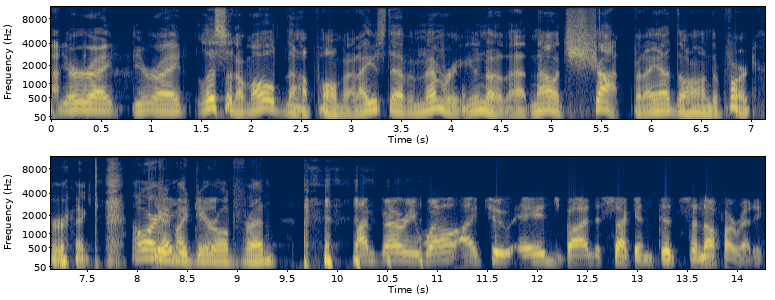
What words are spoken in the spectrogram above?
You're right. You're right. Listen, I'm old now, Paul. Man, I used to have a memory. You know that. Now it's shot, but I had the Honda part correct. How are Yeah, you, my you dear did. old friend? I'm very well. I too age by the second. It's enough already.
